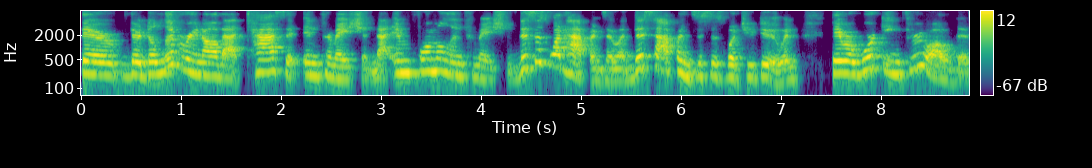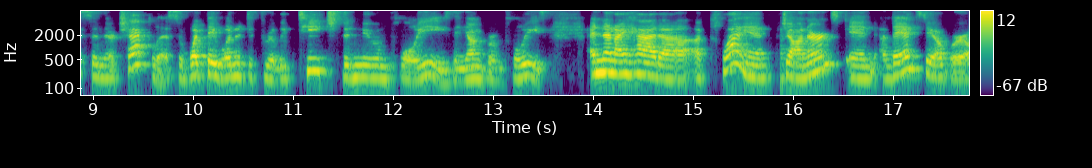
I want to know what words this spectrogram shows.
they're they're delivering all that tacit information that informal information. This is what happens and when this happens. This is what you do. And they were working through all of this in their checklist of what they wanted to really teach the new employees the younger employees. And then i had a, a client john ernst in lansdale where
